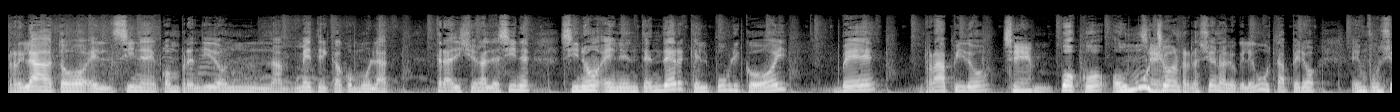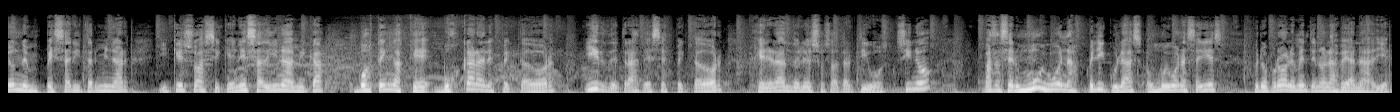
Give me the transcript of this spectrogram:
relato, el cine comprendido en una métrica como la tradicional del cine, sino en entender que el público hoy ve rápido, Sí. poco o mucho Sí. en relación a lo que le gusta, pero en función de empezar y terminar, y que eso hace que en esa dinámica vos tengas que buscar al espectador, ir detrás de ese espectador, generándole esos atractivos. Si no, vas a hacer muy buenas películas o muy buenas series, pero probablemente no las vea nadie.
